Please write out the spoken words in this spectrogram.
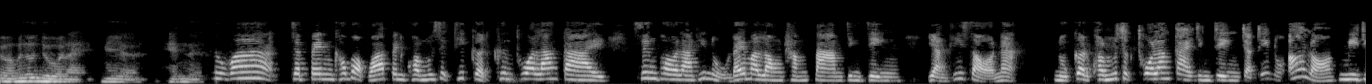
ตัวไม่รู้ดูอะไรมีเหรอเห็นเหรอคือว่าจะเป็นเขาบอกว่าเป็นความรู้สึกที่เกิดขึ้นทั่วร่างกาย ซึ่งพอเวลาที่หนูได้มาลองทำตามจริง ๆ อย่างที่สอนน่ะ หนูเกิดความรู้สึกทั่วร่างกายจริง ๆ จากที่หนูอ้าวเหรอ มีจ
